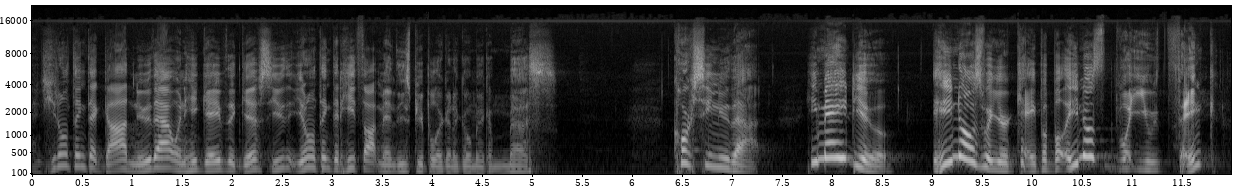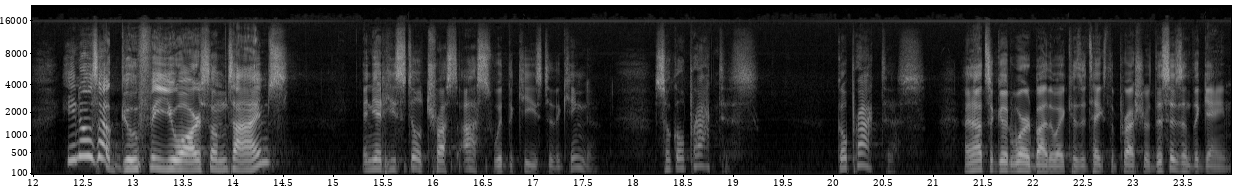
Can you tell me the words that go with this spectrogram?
And you don't think that God knew that when He gave the gifts? You, you don't think that He thought, man, these people are going to go make a mess? Of course, He knew that. He made you. He knows what you're capable. He knows what you think. He knows how goofy you are sometimes. And yet he still trusts us with the keys to the kingdom. So go practice. Go practice. And that's a good word, by the way, because it takes the pressure. This isn't the game.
